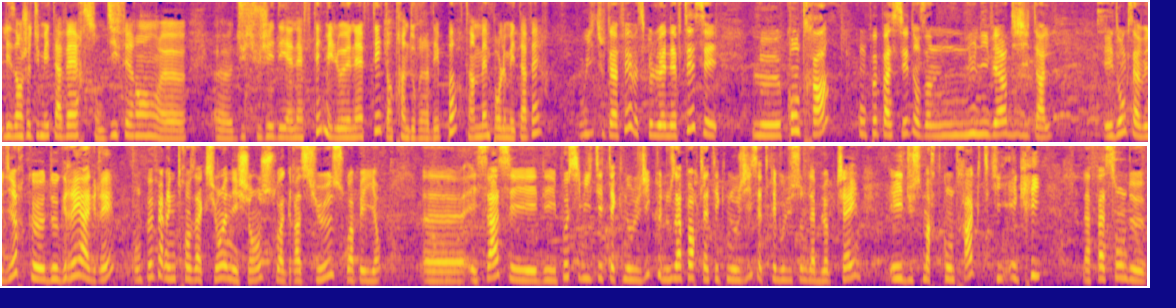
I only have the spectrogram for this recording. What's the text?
les enjeux du métavers sont différents euh, du sujet des NFT, mais le NFT est en train d'ouvrir des portes, hein, même pour le métavers. Oui, tout à fait, parce que le NFT, c'est le contrat qu'on peut passer dans un univers digital. Et donc ça veut dire que de gré à gré, on peut faire une transaction, un échange, soit gracieux, soit payant. Euh, et ça, c'est des possibilités technologiques que nous apporte la technologie, cette révolution de la blockchain et du smart contract qui écrit la façon de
